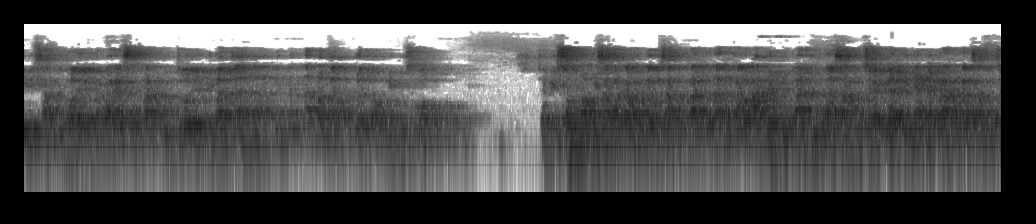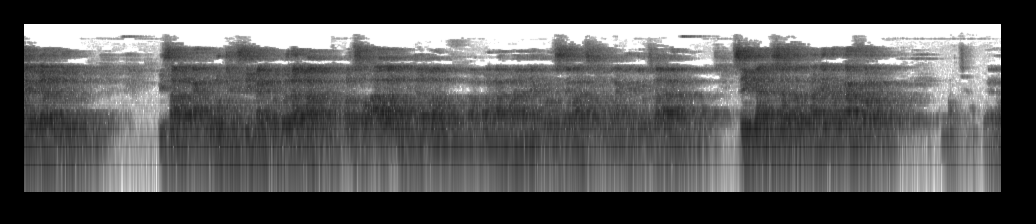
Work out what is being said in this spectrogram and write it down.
ini satu hal ya. Kemarin sempat muncul ya di wacana. Kita kenapa nggak buat omnibus law? Jadi semua bisa terkawal dalam satu peraturan. Kalau ada doa doa satu jaga, ini ada peraturan satu jaga itu bisa mengakomodasikan beberapa persoalan di dalam apa namanya konstelasi tenaga kerjaan sehingga bisa semuanya tercover. Ya,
